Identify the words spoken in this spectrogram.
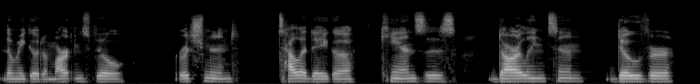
Then we go to Martinsville, Richmond, Talladega, Kansas, Darlington, Dover,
